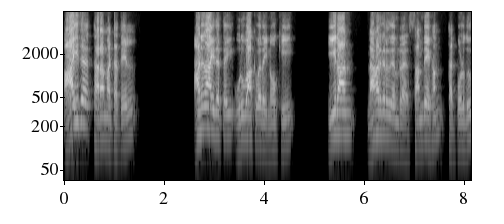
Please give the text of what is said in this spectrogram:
ஆயுத தரமட்டத்தில் அணு ஆயுதத்தை உருவாக்குவதை நோக்கி ஈரான் நகர்கிறது என்ற சந்தேகம் தற்பொழுது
